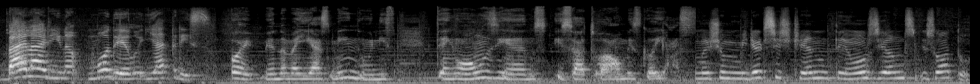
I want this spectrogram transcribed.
bailarina, modelo e atriz. Oi, meu nome é Yasmin Nunes, tenho 11 anos e sou atual Miss Goiás. Me chamo Miguel Sisteno, tenho 11 anos e sou ator.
